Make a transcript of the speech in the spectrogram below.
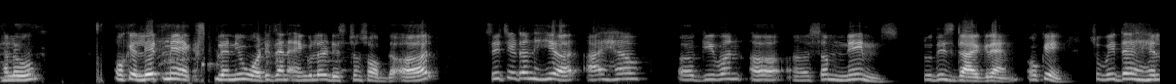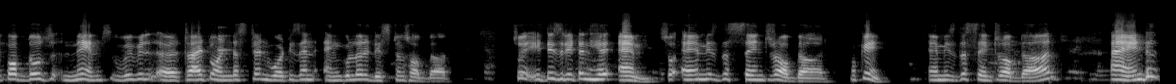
hello. Okay, let me explain you what is an angular distance of the earth. See children here, I have uh, given uh, uh, some names to this diagram. Okay, so with the help of those names, we will uh, try to understand what is an angular distance of the earth. So it is written here M. So M is the center of the earth. Okay, M is the center of the earth. And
